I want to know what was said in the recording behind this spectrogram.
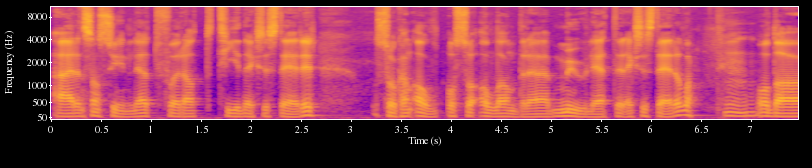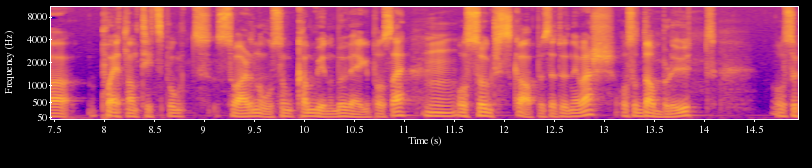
er en sannsynlighet for at tid eksisterer, så kan all, også alle andre muligheter eksistere. Da. Og da, på et eller annet tidspunkt, så er det noe som kan begynne å bevege på seg. Og så skapes et univers, og så dabler det ut. Og så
